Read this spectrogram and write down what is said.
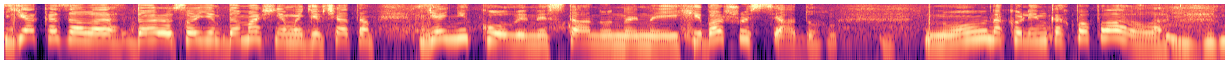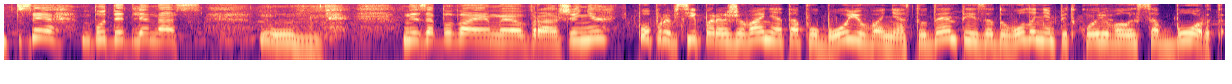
Я казала своїм домашнім дівчатам, я ніколи не стану на неї, хіба що сяду. Ну, на колінках поплавала. Це буде для нас м, незабуваєме враження. Попри всі переживання та побоювання, студенти із задоволенням підкорювали сабборд,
